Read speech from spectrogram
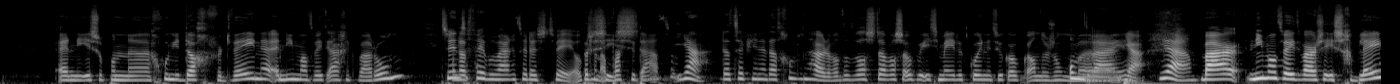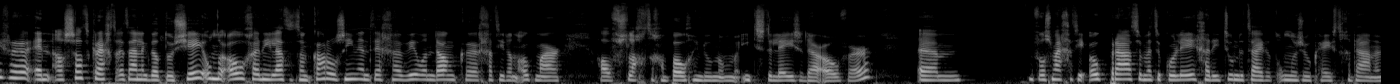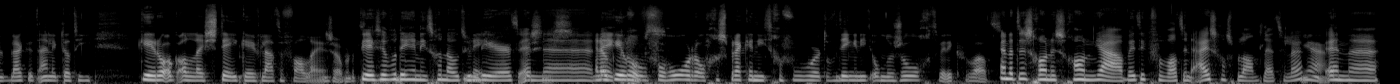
En die is op een eh, goede dag verdwenen en niemand weet eigenlijk waarom. 20 dat- februari 2002, ook Precies. aparte datum. Ja, dat heb je inderdaad goed onthouden. Want dat was, daar was ook weer iets mee, dat kon je natuurlijk ook andersom eh, Omdraaien. ja. Ja, Maar niemand weet waar ze is gebleven. En Assad krijgt uiteindelijk dat dossier onder ogen. En die laat het aan Karel zien. En tegen wil en dank eh, gaat hij dan ook maar halfslachtig een poging doen om iets te lezen daarover. Ehm, volgens mij gaat hij ook praten met de collega die toen de tijd het onderzoek heeft gedaan. En het blijkt uiteindelijk dat die kerel ook allerlei steken heeft laten vallen en zo. Maar dat die heeft heel veel dingen niet genotuleerd. en eh, en nee, ook heel klopt. veel verhoren of gesprekken niet gevoerd of dingen niet onderzocht, weet ik veel wat. En het is gewoon, dus gewoon, ja, weet ik veel wat, in de ijskast beland letterlijk. Ja. En eh,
